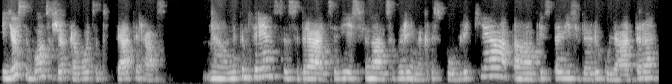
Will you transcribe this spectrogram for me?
Ее Сибонс уже проводит в пятый раз. А, на конференции собирается весь финансовый рынок республики, представители регулятора,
